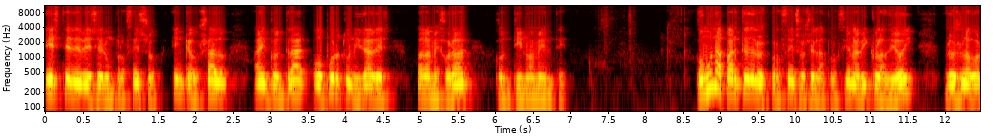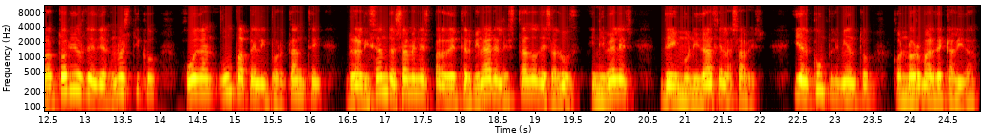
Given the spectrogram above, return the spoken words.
Este debe ser un proceso encausado a encontrar oportunidades para mejorar continuamente. Como una parte de los procesos en la producción avícola de hoy, los laboratorios de diagnóstico juegan un papel importante realizando exámenes para determinar el estado de salud y niveles de inmunidad en las aves y el cumplimiento con normas de calidad.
